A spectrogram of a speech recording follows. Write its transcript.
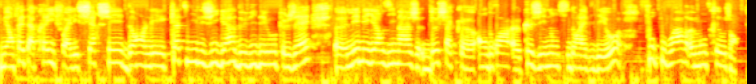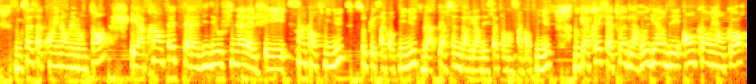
Mais en fait après, il faut aller chercher dans les 4000 gigas de vidéos que j'ai, euh, les meilleures images de chaque euh, endroit euh, que j'énonce dans la vidéo pour pouvoir montrer aux gens. Donc ça, ça prend énormément de temps. Et après, en fait, as la vidéo finale, elle fait 50 minutes, sauf que 50 minutes, bah, personne va regarder ça pendant 50 minutes. Donc après, c'est à toi de la regarder encore et encore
